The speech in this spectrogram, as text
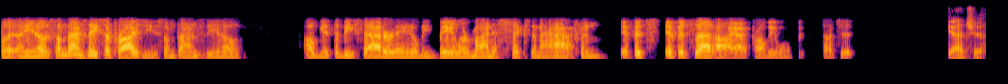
but uh, you know, sometimes they surprise you. Sometimes you know, I'll get to be Saturday. and It'll be Baylor minus six and a half, and if it's if it's that high, I probably won't touch it. Gotcha.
